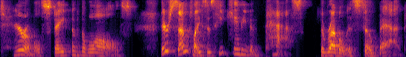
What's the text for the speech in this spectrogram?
terrible state of the walls. There's some places he can't even pass. The rubble is so bad.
